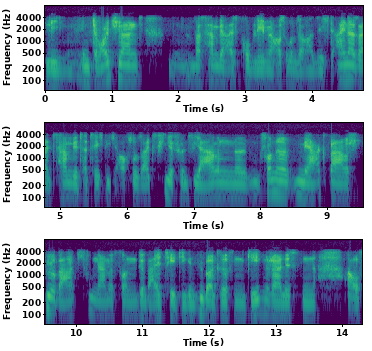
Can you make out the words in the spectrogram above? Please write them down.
liegen. In Deutschland was haben wir als Probleme aus unserer Sicht? Einerseits haben wir tatsächlich auch so seit vier, fünf Jahren äh, schon eine merkbare, spürbare Zunahme von gewalttätigen Übergriffen gegen Journalisten auf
